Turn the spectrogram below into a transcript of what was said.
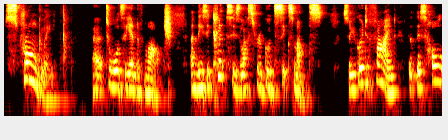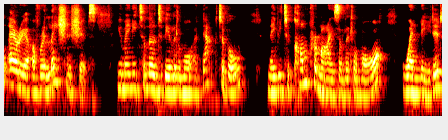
strongly uh, towards the end of March. And these eclipses last for a good six months. So you're going to find that this whole area of relationships, you may need to learn to be a little more adaptable, maybe to compromise a little more when needed,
